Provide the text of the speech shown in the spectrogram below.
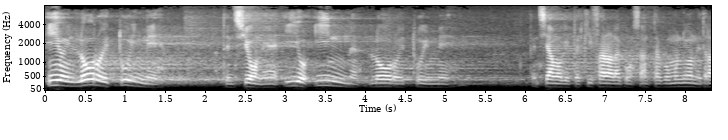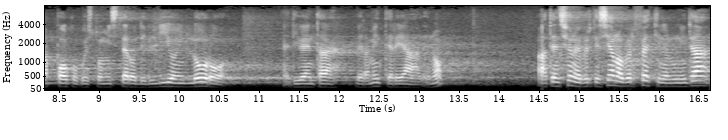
Io in loro e tu in me. Attenzione, eh? io in loro e tu in me. Pensiamo che per chi farà la Santa Comunione tra poco questo mistero dell'io in loro eh, diventa veramente reale, no? Attenzione perché siano perfetti nell'unità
